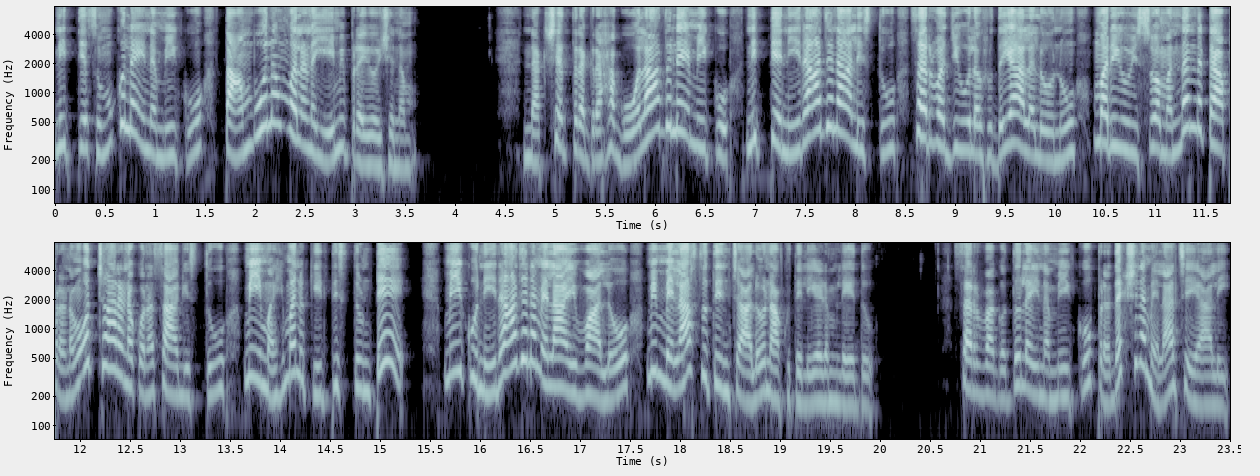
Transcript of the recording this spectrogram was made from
నిత్య సుముఖులైన మీకు తాంబూలం వలన ఏమి ప్రయోజనం? నక్షత్ర గ్రహ గోలాదులే మీకు నిత్య నీరాజనాలిస్తూ సర్వజీవుల హృదయాలలోనూ మరియు విశ్వమందంతటా ప్రణవోచ్చారణ కొనసాగిస్తూ మీ మహిమను కీర్తిస్తుంటే మీకు నీరాజనం ఎలా ఇవ్వాలో మిమ్మెలా స్థుతించాలో నాకు తెలియడం లేదు. సర్వగతులైన మీకు ప్రదక్షిణం ఎలా చేయాలి?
